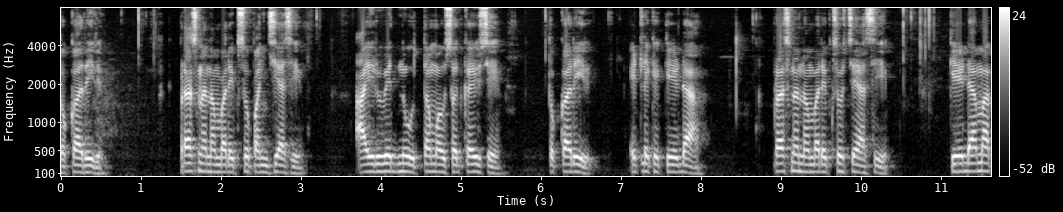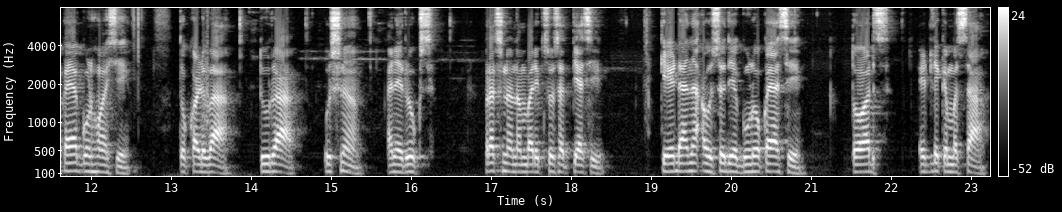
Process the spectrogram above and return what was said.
તો કરીર. પ્રશ્ન નંબર એકસો પંચ્યાસી. આયુર્વેદનું ઉત્તમ ઔષધ કયું છે? તો કરીર, એટલે કે કેળા. પ્રશ્ન નંબર એકસો છ્યાસી. કેડામાં કયા ગુણ હોય છે? તો કડવા, તુરા, ઉષ્ણ અને વૃક્ષ પ્રશ્ન નંબર એકસો સત્યાસી. કેડાના ઔષધીય ગુણો કયા છે? તો અર્શ, એટલે કે મસા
